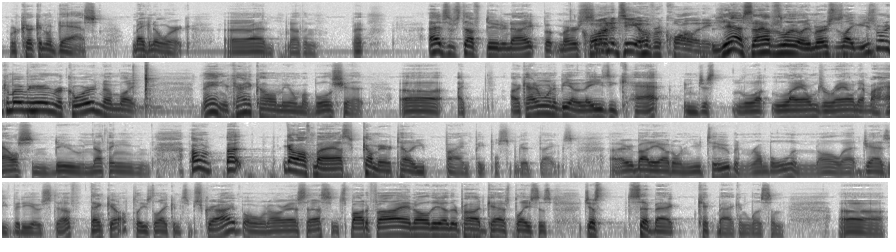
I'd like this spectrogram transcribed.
We're cooking with gas, making it work. Uh, I had nothing, but I had some stuff to do tonight. But Merce, Quantity over quality. yes, absolutely. Merce is like, "You just want to come over here and record?" And I'm like, "Man, you're kind of calling me on my bullshit." Uh, I I kind of want to be a lazy cat and just l- lounge around at my house and do nothing. Oh, but got off my ass. Come here, tell you fine people some good things. Uh, everybody out on YouTube and Rumble and all that jazzy video stuff. Thank y'all. Please like and subscribe on RSS and Spotify and all the other podcast places. Just sit back, kick back, and listen. Uh,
